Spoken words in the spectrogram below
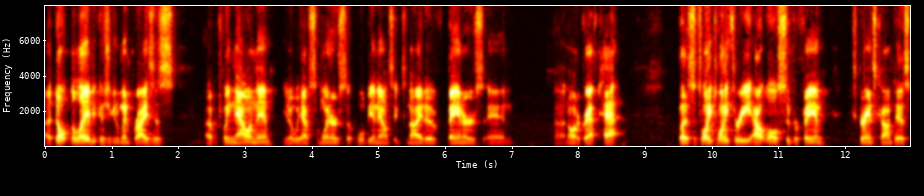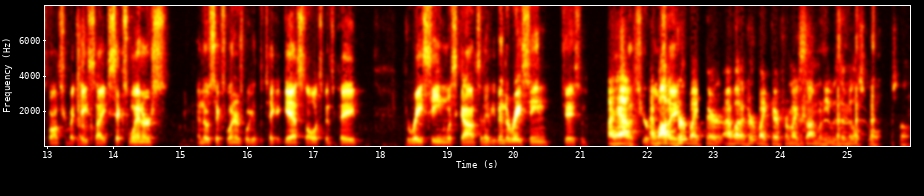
uh, don't delay because you can win prizes uh, between now and then. You know, we have some winners that we'll be announcing tonight of banners and an autographed hat. But it's a 2023 Outlaw Superfan Experience Contest sponsored by Case IH. Six winners, and those six winners will get to take a guest, all expense paid, to Racine, Wisconsin. Have you been to Racine, Jason? I have. That's your I bought a dirt bike there. I bought a dirt bike there for my son when he was in middle school. So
